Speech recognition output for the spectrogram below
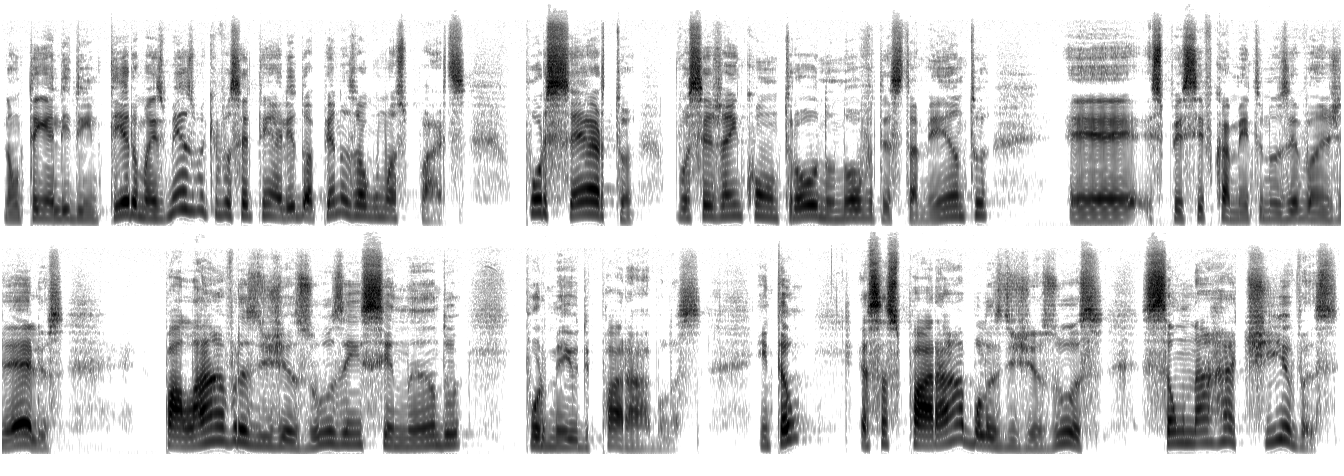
não tenha lido inteiro, mas mesmo que você tenha lido apenas algumas partes, por certo, você já encontrou no Novo Testamento é, especificamente nos evangelhos, palavras de Jesus ensinando por meio de parábolas. Então, essas parábolas de Jesus são narrativas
